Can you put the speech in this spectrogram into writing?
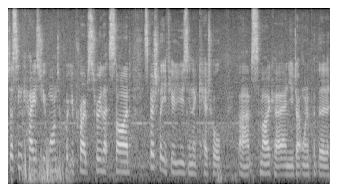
just in case you want to put your probes through that side, especially if you're using a kettle uh, smoker and you don't want to put the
